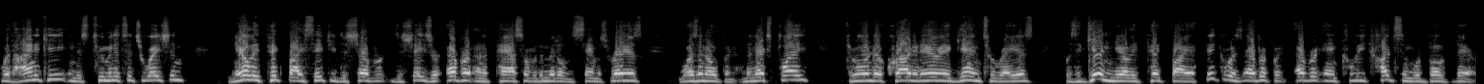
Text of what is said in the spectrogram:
with Heinicke in this two minute situation, nearly picked by safety Deshazor Everett on a pass over the middle of Sammis Reyes, wasn't open. On the next play, threw into a crowded area again to Reyes, was again nearly picked by, I think it was Everett, but Everett and Khaleke Hudson were both there.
